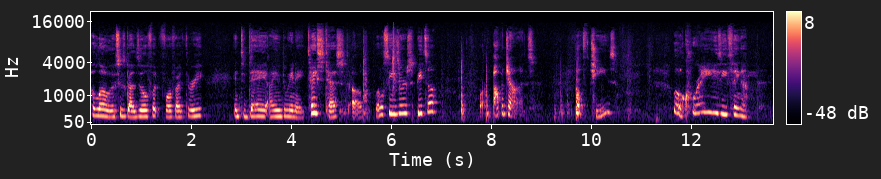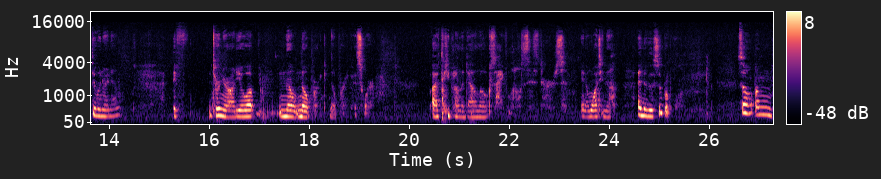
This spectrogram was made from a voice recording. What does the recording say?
Hello, this is GodzillaFoot453, and today I am doing a taste test of Little Caesars pizza or Papa John's. Both cheese. A Little crazy thing I'm doing right now. If turn your audio up, no, no prank, no prank. I swear. I have to keep it on the down low because I have little sisters, and I'm watching the end of the Super Bowl. So um,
